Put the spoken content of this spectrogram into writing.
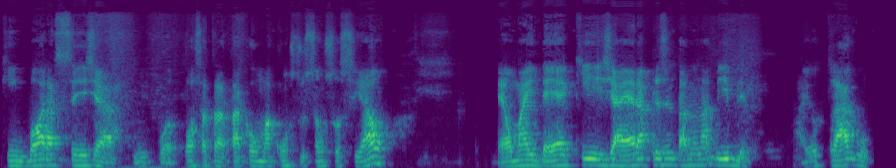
que, embora seja, possa tratar como uma construção social, é uma ideia que já era apresentada na Bíblia. Aí eu trago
